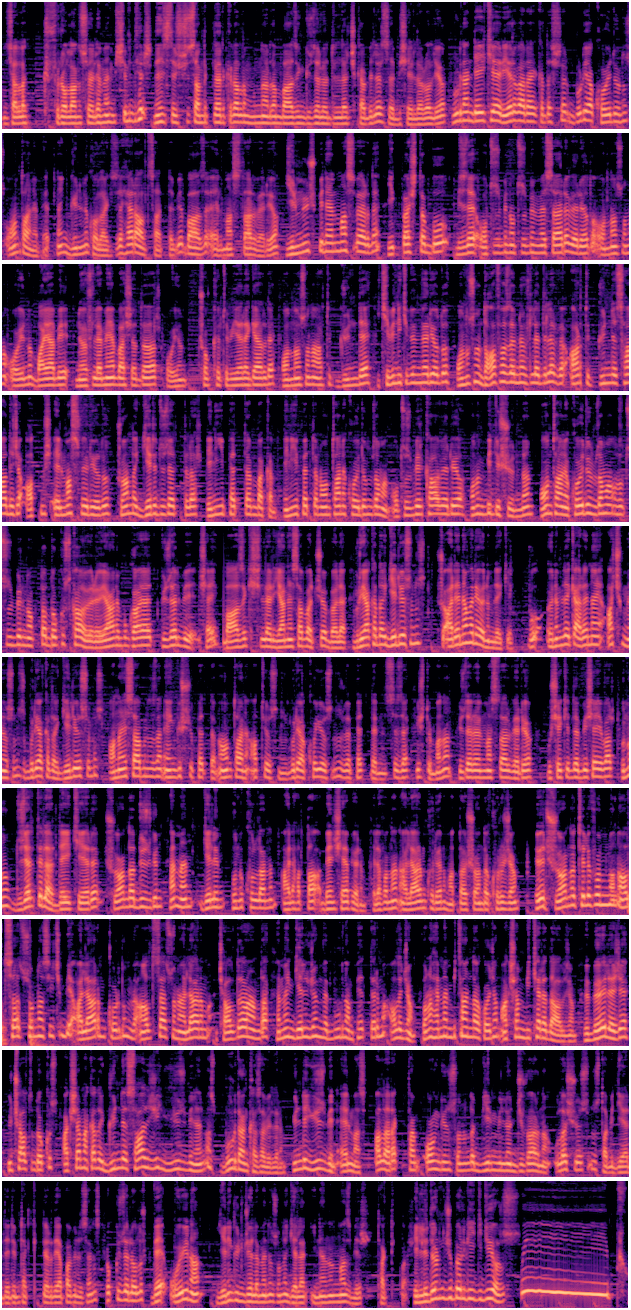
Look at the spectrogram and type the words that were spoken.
İnşallah küfür olanı söylememişimdir. Neyse şu sandıkları kıralım. Bunlardan bazen güzel ödüller çıkabilirse bir şeyler oluyor. Buradan daycare yeri var arkadaşlar. Buraya koyduğunuz 10 tane petten günlük olarak size her 6 saatte bir bazı elmaslar veriyor. 23 bin elmas verdi. İlk başta bu bize 30 bin 30 bin vesaire veriyordu. Ondan sonra oyunu baya bir nerflemeye başladılar. Oyun çok kötü bir yere geldi. Ondan sonra artık günde 2000 2000 veriyordu. Ondan sonra daha fazla nerflediler ve artık günde sadece 60 elmas veriyordu. Şu anda geri düzelttiler. En iyi petten bakın. En iyi petten 10 tane koyduğum zaman 31k veriyor. Onun bir düşüğünden 10 tane koyduğum zaman 31.9k veriyor. Yani bu gayet güzel bir şey. Bazı kişiler yan hesap açıyor böyle. Buraya kadar geliyorsunuz. Şu arena var ya önümdeki. Bu önümdeki arenayı açmıyorsunuz. Buraya kadar geliyorsunuz. Ana hesabınızdan en güçlü petten 10 tane atıyorsunuz. Buraya koyuyorsunuz ve petleriniz size hiç durmadan güzel elmaslar veriyor. Bu şekilde bir şey var. Bunu düzelttiler Daycare'ı. Şu anda düzgün. Hemen gelin bunu kullanın. Hatta ben şey yapıyorum. Telefondan alarm kuruyorum. Hatta şu anda kuracağım. Evet şu anda telefonumdan 6 saat sonrası için bir alarm kurdum ve 6 saat sonra alarm çaldığı anda hemen geleceğim ve buradan petlerimi alacağım. Sonra hemen bir tane daha koyacağım. Akşam bir kere daha alacağım. Ve böylece 3 6 9 akşama kadar günde sadece 100 bin elmas buradan kazabilirim. Günde 100 bin elmas alarak tam 10 gün sonunda 1 milyon civarına ulaşıyorsunuz. Tabi diğer dediğim taktikleri de yapabilirseniz çok güzel olur. Ve oyuna yeni güncellemeden sonra gelen inanılmaz bir taktik var. 54. bölgeye gidiyoruz. Whee!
